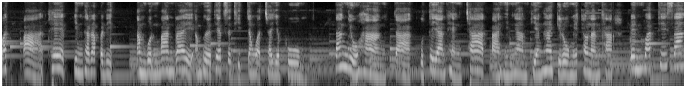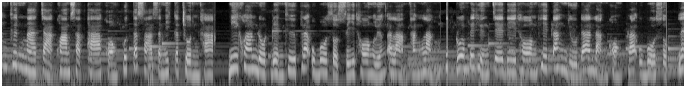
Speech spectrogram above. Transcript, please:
วัดป่าเทพอินทรประดิษฐ์ตำบลบ้านไร่อำเภอเทพสถิตจังหวัดชัยภูมิ ตั้งอยู่ห่างจากอุทยานแห่งชาติป่าหินงามเพียง 5 กิโลเมตรเท่านั้นค่ะ เป็นวัดที่สร้างขึ้นมาจากความศรัทธาของพุทธศาสนิกชนค่ะ มีความโดดเด่นคือพระอุโบสถสีทองเหลืองอลามทั้งหลัง รวมไปถึงเจดีย์ทองที่ตั้งอยู่ด้านหลังของพระอุโบสถ และ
